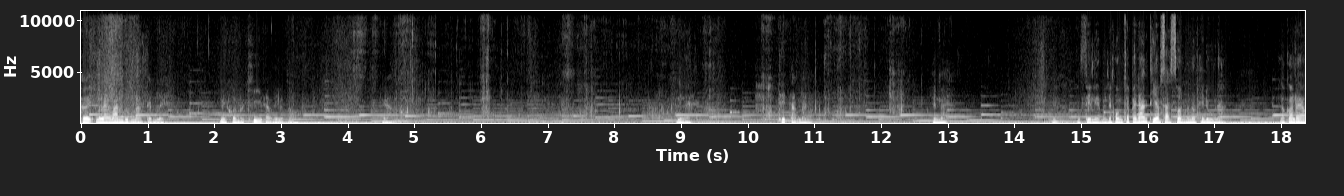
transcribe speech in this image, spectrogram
เฮ้ยแมลงวันบินมาเต็มเลย มีคนมาขี้แถวนี้หรือเปล่าเนี่ยนี่ไง ที่ตัดมัน เห็นไหมเนี่ยเป็นสี่เหลี่ยมเดี๋ยวผมจะไปนั่งเทียบสัดส่วนมนุษย์ให้ดูนะ แล้วก็แล้ว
